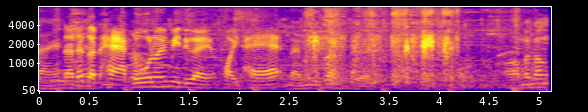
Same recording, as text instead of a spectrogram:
ไหน แต่ถ้าเกิดแหกดูแล้วไม่มีเดือย หอยแท้ ไหนมีป่ะเลยอ๋อ มันต้อง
